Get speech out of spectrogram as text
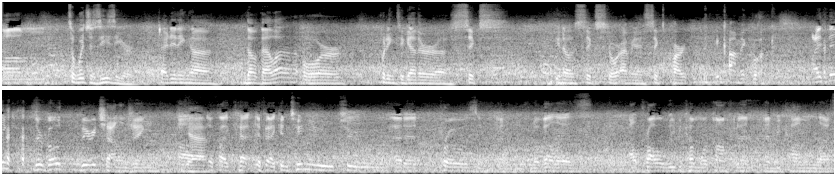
Um, so which is easier, editing a novella or putting together a six, you know, six story? I mean, a six-part comic book. I think they're both very challenging. Uh, yeah. If I ca- if I continue to edit prose and, and novellas, I'll probably become more confident and become less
